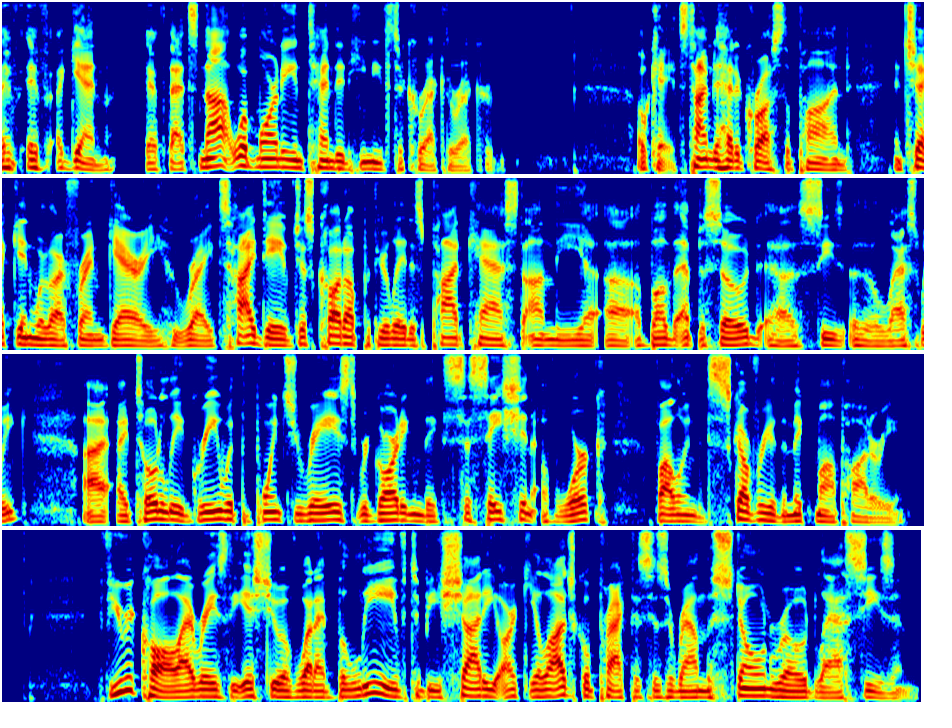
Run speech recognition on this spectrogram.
if, if again, if that's not what Marty intended, he needs to correct the record. Okay, it's time to head across the pond and check in with our friend Gary, who writes Hi, Dave. Just caught up with your latest podcast on the uh, above episode uh, season, uh, last week. I totally agree with the points you raised regarding the cessation of work following the discovery of the Mi'kmaq pottery. If you recall, I raised the issue of what I believe to be shoddy archaeological practices around the Stone Road last season.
